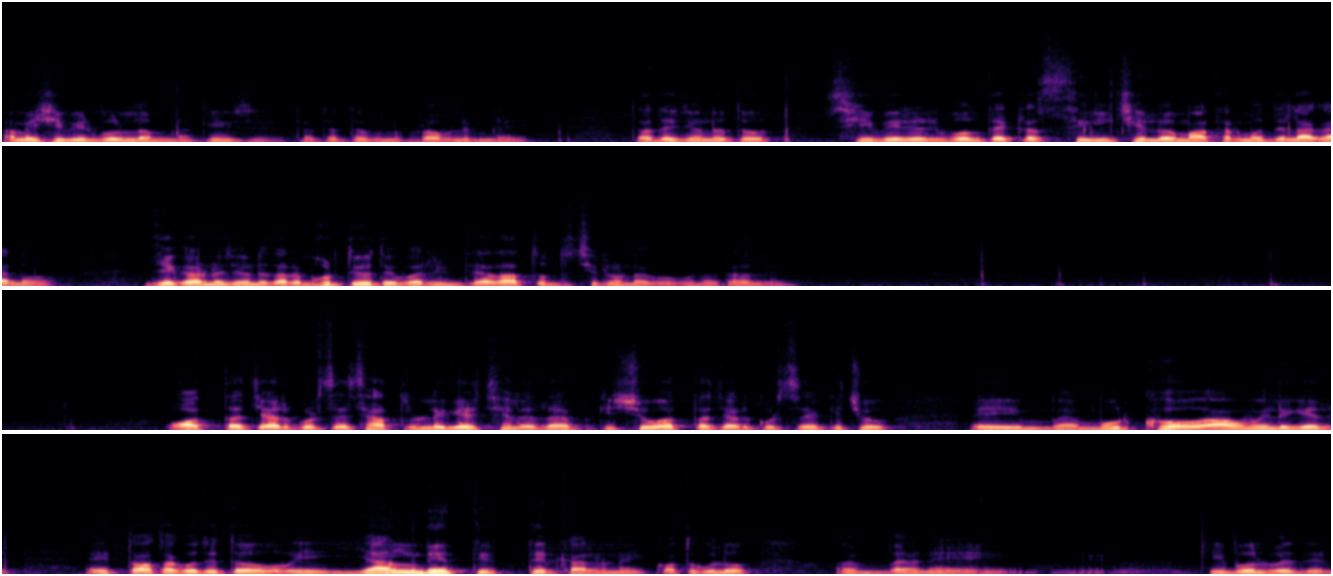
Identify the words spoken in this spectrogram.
আমি শিবির বললাম না, কী হয়েছে? তাতে তো কোনো প্রবলেম নেই। তাদের জন্য তো শিবিরের বলতে একটা সিল ছিল মাথার মধ্যে লাগানো, যে কারণের জন্য তারা ভর্তি হতে পারেনি। তার তো ছিল না কখনো, তাহলে? অত্যাচার করছে ছাত্রলীগের ছেলেরা, কিছু অত্যাচার করছে, কিছু এই মূর্খ আওয়ামী লীগের এই তথাকথিত এই ইয়াং নেতৃত্বের কারণে, কতগুলো মানে কি বলব এদের,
